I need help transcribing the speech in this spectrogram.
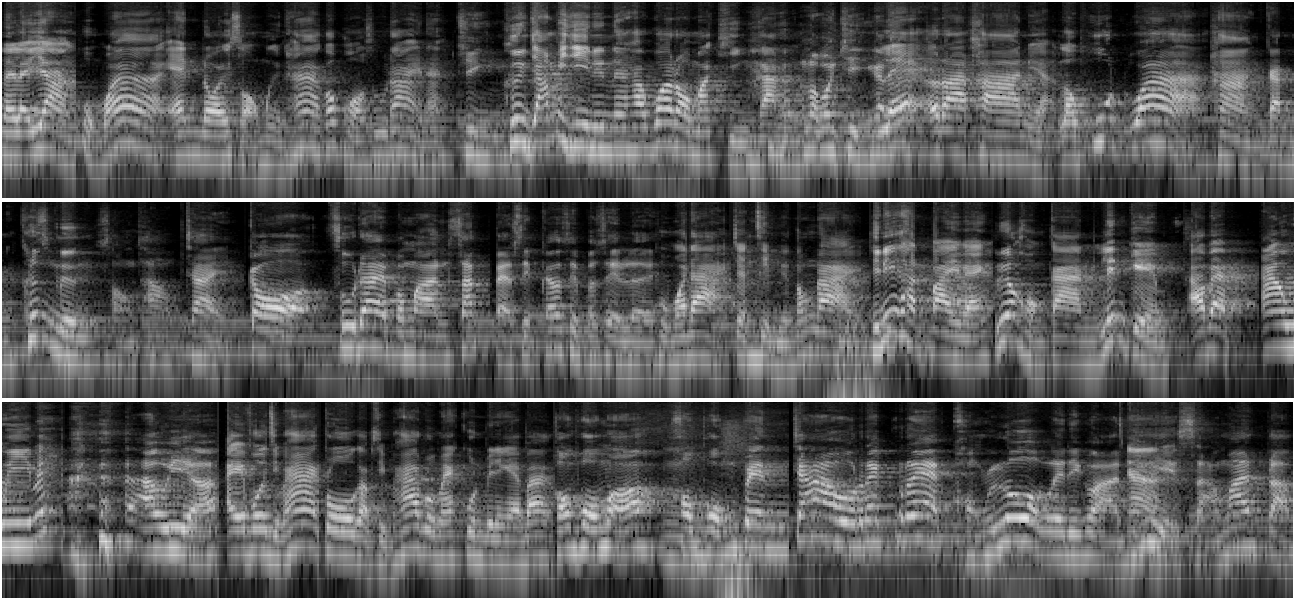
หลาย ๆ อย่างผมว่า Android 25,000 ก็พอสู้ได้นะ จริง คือย้ำอีกทีนึงนะครับว่าเรามาขิงกัน เรามาขิงกัน และราคาเนี่ยเราพูดว่าห่างกันครึ่งหนึ่งสองเท่า ใช่ ก็สู้ได้ประมาณสัก 80-90%เลย ผมว่าได้ 70เนี่ยต้องได้ ทีนี้ถัดไปแบงค์เรื่องของการเล่นเกม เอาแบบ RV ไหมเอาวีเหรอ iPhone 15 Pro กับ 15 Pro Max คุณเป็นยังไงบ้าง ของผมเหรอ ของผมเป็นเจ้าแรกๆ ของโลกเลยดีกว่าที่สามารถปรับ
